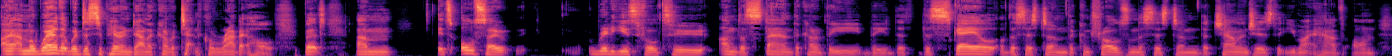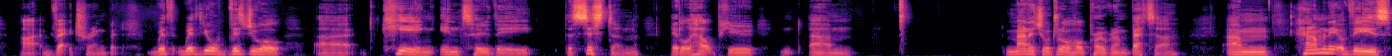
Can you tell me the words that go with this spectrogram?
I, am aware that we're disappearing down a kind of a technical rabbit hole, but um, it's also really useful to understand the kind of the, the the the scale of the system, the controls on the system, the challenges that you might have on uh, vectoring. But with with your visual uh, keying into the the system, it'll help you um, manage your drill hole program better. Um, how many of these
